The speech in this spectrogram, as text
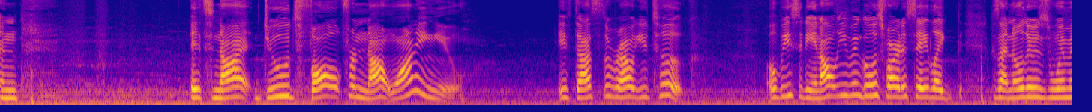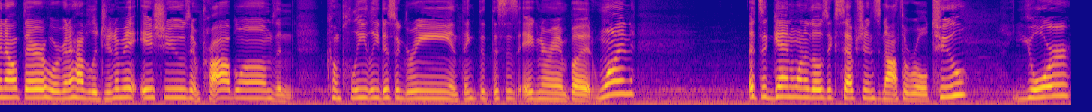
And it's not dude's fault for not wanting you. If that's the route you took. Obesity. And I'll even go as far to say, like, because I know there's women out there who are going to have legitimate issues and problems and completely disagree and think that this is ignorant. But one, it's again one of those exceptions, not the rule. Two, your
